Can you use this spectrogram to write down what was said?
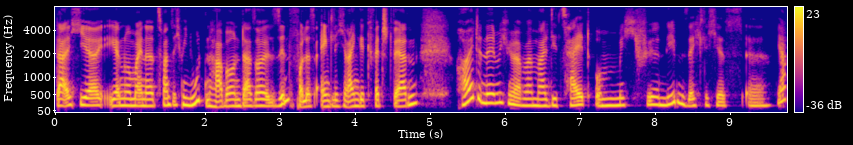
da ich hier ja nur meine 20 Minuten habe und da soll Sinnvolles eigentlich reingequetscht werden. Heute nehme ich mir aber mal die Zeit, um mich für Nebensächliches, äh, ja,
